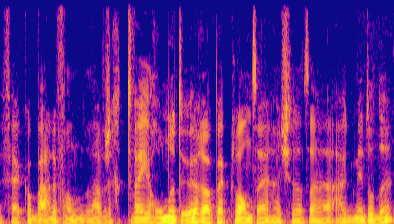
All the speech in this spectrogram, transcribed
verkoopwaarde van, laten we zeggen, 200 euro per klant, hè, als je dat eh, uitmiddelde.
